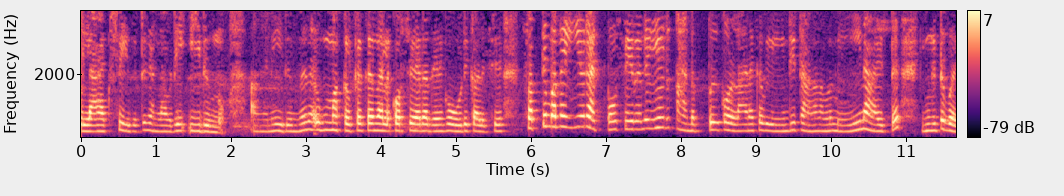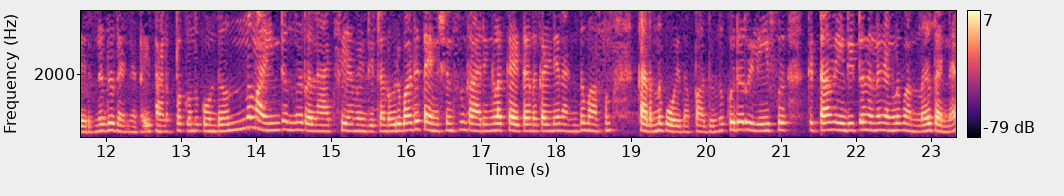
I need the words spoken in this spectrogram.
റിലാക്സ് ചെയ്തിട്ട് ഞങ്ങൾ അവിടെ ഇരുന്നു. അങ്ങനെ ഇരുന്ന് മക്കൾക്കൊക്കെ നല്ല കുറച്ച് നേരം അതിനൊക്കെ ഓടി കളിച്ച് സത്യം പറഞ്ഞാൽ ഈ ഒരു അറ്റ്മോസ്ഫിയറിന്റെ ഈ ഒരു തണുപ്പ് കൊള്ളാനൊക്കെ വേണ്ടിയിട്ടാണ് നമ്മൾ മെയിനായിട്ട് ഇങ്ങോട്ട് വരുന്നത് തന്നെ കേട്ടോ ഈ തണുപ്പൊക്കെ ഒന്ന് കൊണ്ട് ഒന്ന് മൈൻഡ് ഒന്ന് റിലാക്സ് ചെയ്യാൻ വേണ്ടിയിട്ടാണ്. ഒരുപാട് ടെൻഷൻസും കാര്യങ്ങളൊക്കെ ആയിട്ടാണ് കഴിഞ്ഞ രണ്ട് മാസം കടന്നു പോയത്. അപ്പോൾ അതിൽ നിന്നൊക്കെ ഒരു റിലീഫ് കിട്ടാൻ വേണ്ടിയിട്ട് തന്നെ ഞങ്ങൾ വന്നത് തന്നെ.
